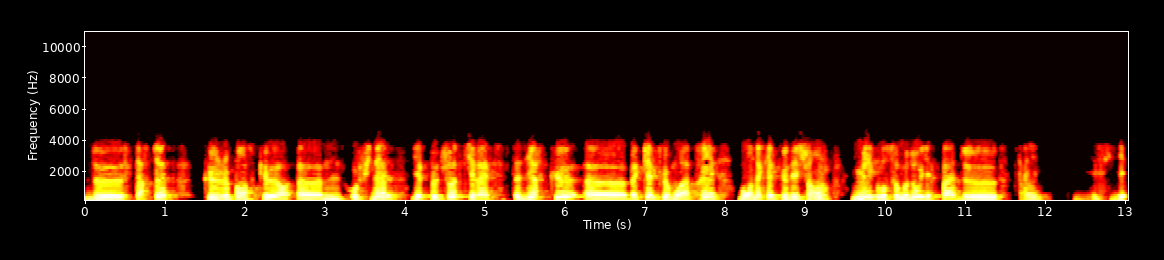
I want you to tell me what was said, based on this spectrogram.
de start-up que je pense que euh, au final, il y a peu de choses qui restent. C'est-à-dire que euh, ben, quelques mois après, bon, on a quelques échanges, mais grosso modo, il n'y a pas de, enfin, il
